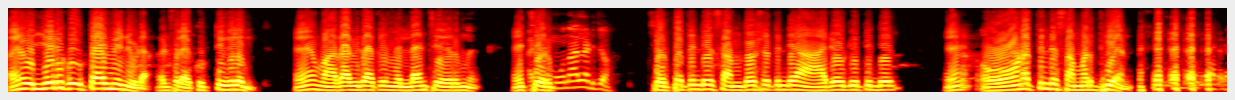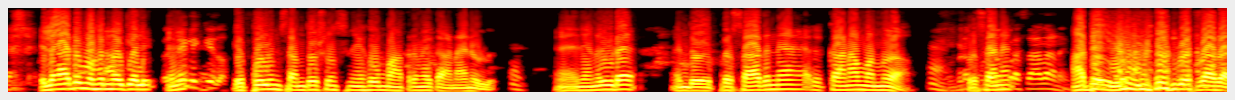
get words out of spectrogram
അങ്ങനെ വലിയൊരു കൂട്ടായ്മയാണ് ഇവിടെ മനസ്സിലായി? കുട്ടികളും ഏഹ് മാതാപിതാക്കളും എല്ലാം ചേർന്ന് മൂന്നാലിനടിച്ചോ ചെറുപ്പത്തിന്റെ സന്തോഷത്തിന്റെ ആരോഗ്യത്തിന്റെ ഓണത്തിന്റെ സമൃദ്ധിയാണ്. എല്ലാവരുടെ മുഖം ചെയ്തോ? എപ്പോഴും സന്തോഷവും സ്നേഹവും മാത്രമേ കാണാനുള്ളൂ. ഞങ്ങളിവിടെ എന്ത് പ്രസാദിനെ കാണാൻ വന്നതാ. പ്രസാദ പ്രസാദന- പ്രസാദാണ്. അതെ ഇവിടെ മുഴുവൻ പ്രസാദ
